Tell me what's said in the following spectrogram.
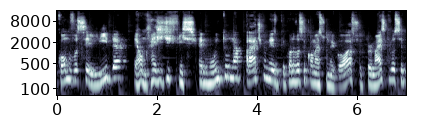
como você lida é o mais difícil. É muito na prática mesmo, porque quando você começa um negócio, por mais que você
